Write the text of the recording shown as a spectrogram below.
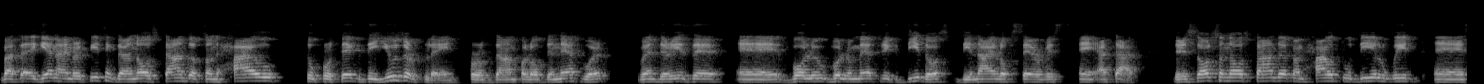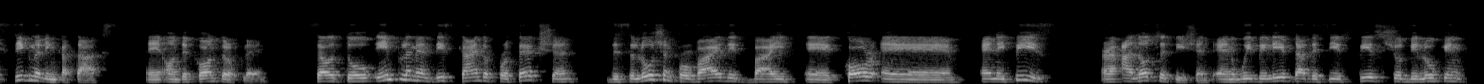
But again, I'm repeating, there are no standards on how to protect the user plane, for example, of the network when there is a, a vol volumetric DDoS, denial of service uh, attack. There is also no standard on how to deal with uh, signaling attacks uh, on the control plane. So to implement this kind of protection, the solution provided by uh, core uh, NAPs are not sufficient. And we believe that the CSPs should be looking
